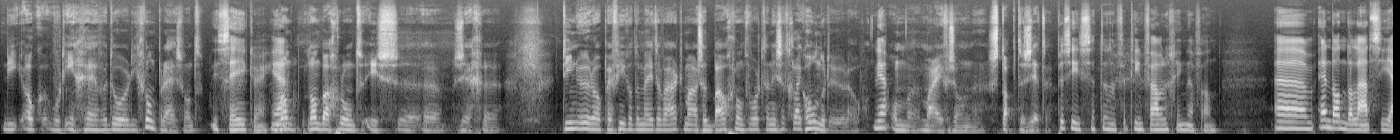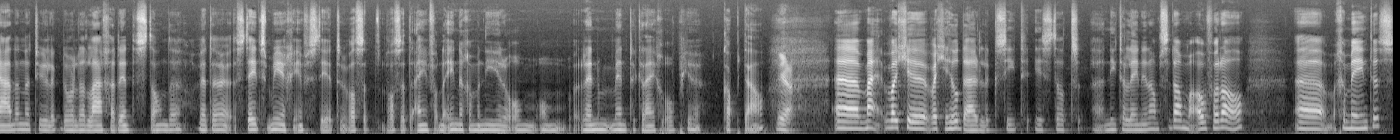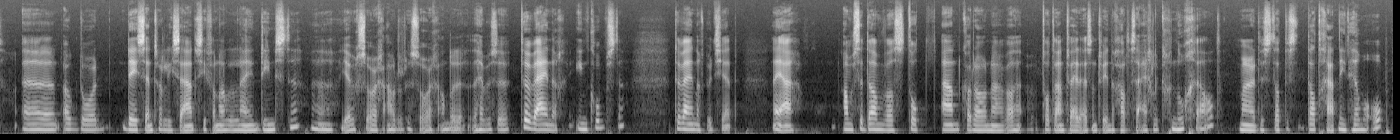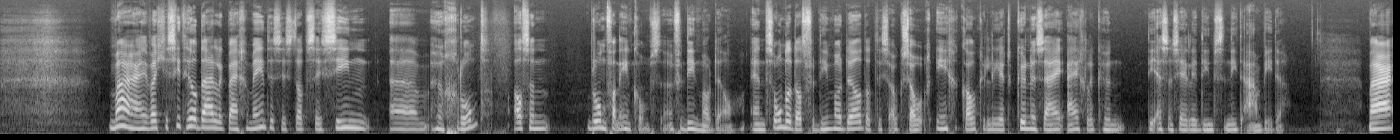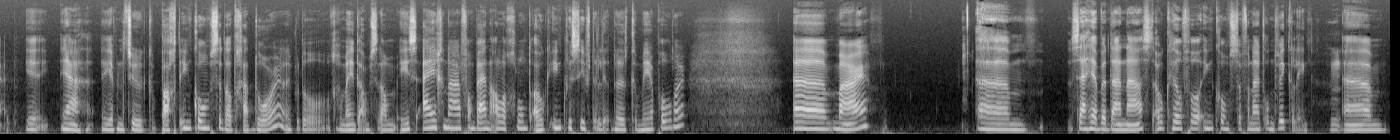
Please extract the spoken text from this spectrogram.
die ook wordt ingegeven door die grondprijs. Want zeker. Ja, land, landbouwgrond is zeg eh 10 euro per vierkante meter waard. Maar als het bouwgrond wordt, dan is het gelijk 100 euro. ja Om maar even zo'n stap te zetten. precies. Het een vertienvoudiging daarvan. Ehm, en dan de laatste jaren natuurlijk, door de lage rentestanden, werd er steeds meer geïnvesteerd. Was het, was het een van de enige manieren om, om rendement te krijgen op je kapitaal. Ja, Eh, maar wat je, wat je heel duidelijk ziet, is dat eh, niet alleen in Amsterdam, maar overal eh, gemeentes, eh, ook door decentralisatie van allerlei diensten. Uh, jeugdzorg, ouderenzorg, andere hebben ze te weinig inkomsten, te weinig budget. Nou ja, Amsterdam was tot aan corona, tot aan 2020 hadden ze eigenlijk genoeg geld. Maar dus dat, is, dat gaat niet helemaal op. Maar wat je ziet heel duidelijk bij gemeentes is dat ze zien um, hun grond als een bron van inkomsten, een verdienmodel. En zonder dat verdienmodel, dat is ook zo ingecalculeerd, kunnen zij eigenlijk hun die essentiële diensten niet aanbieden. Maar je, ja, je hebt natuurlijk pachtinkomsten, dat gaat door. Ik bedoel, de gemeente Amsterdam is eigenaar van bijna alle grond, ook inclusief de, de Meerpolder. Uh, maar um, zij hebben daarnaast ook heel veel inkomsten vanuit ontwikkeling. Hm. Um,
